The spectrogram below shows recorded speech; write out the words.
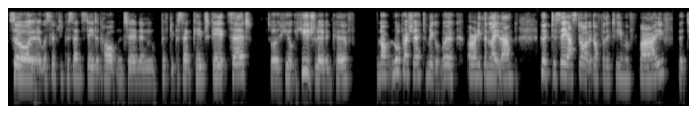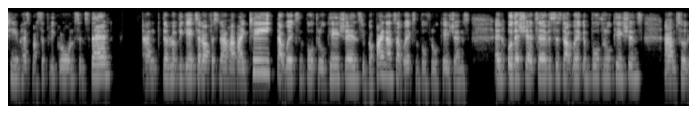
So it was 50% stayed at Harpenden and 50% came to Gateshead. So a hu- huge learning curve. Not no pressure to make it work or anything like that. Good to say I started off with a team of five. The team has massively grown since then. And the lovely Gateshead office now have IT that works in both locations. You've got finance that works in both locations and other shared services that work in both locations. Um, so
